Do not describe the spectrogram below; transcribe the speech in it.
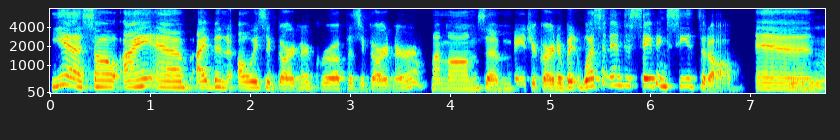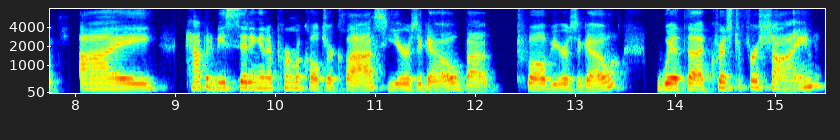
Yeah, so I am I've been always a gardener, grew up as a gardener. My mom's a major gardener, but wasn't into saving seeds at all. And mm-hmm. I happened to be sitting in a permaculture class years ago, about 12 years ago, with uh, Christopher Shein.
